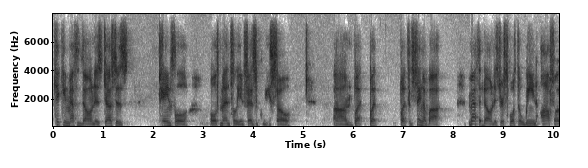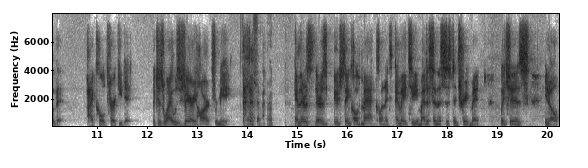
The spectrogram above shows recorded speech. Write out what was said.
kicking methadone is just as painful both mentally and physically. So, um, but but but the thing about methadone is you're supposed to wean off of it. I cold turkeyed it, which is why it was very hard for me. and there's there's a huge thing called MAT clinics, MAT, medicine assisted treatment, which is you know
